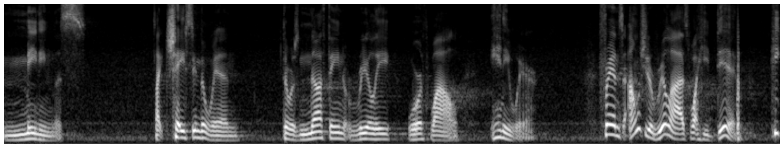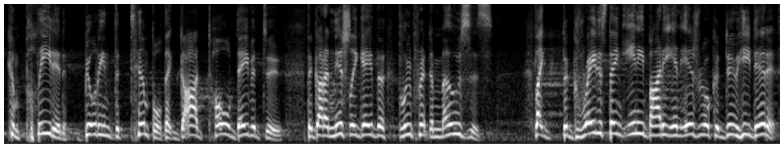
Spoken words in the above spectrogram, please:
meaningless. Like chasing the wind. There was nothing really worthwhile anywhere. Friends, I want you to realize what he did. He completed building the temple that God told David to, that God initially gave the blueprint to Moses. Like the greatest thing anybody in Israel could do, he did it.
